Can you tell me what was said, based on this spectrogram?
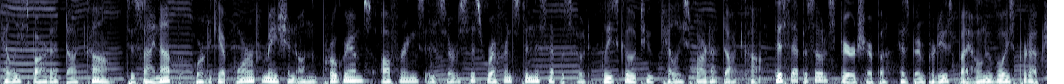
kellesparta.com. To sign up or to get more information on the programs, offerings, and services referenced in this episode, please go to kellesparta.com. This episode of Spirit Sherpa has been produced by Honu Voice Productions.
